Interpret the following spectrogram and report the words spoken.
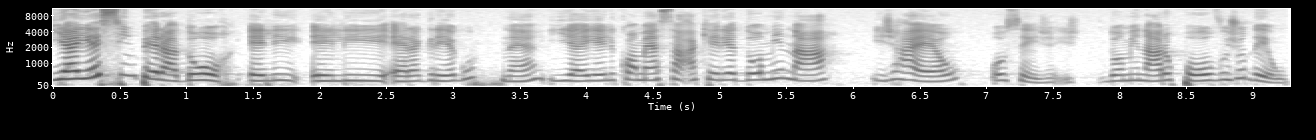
E aí esse imperador, ele, ele era grego, né? E aí ele começa a querer dominar Israel, ou seja, dominar o povo judeu.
